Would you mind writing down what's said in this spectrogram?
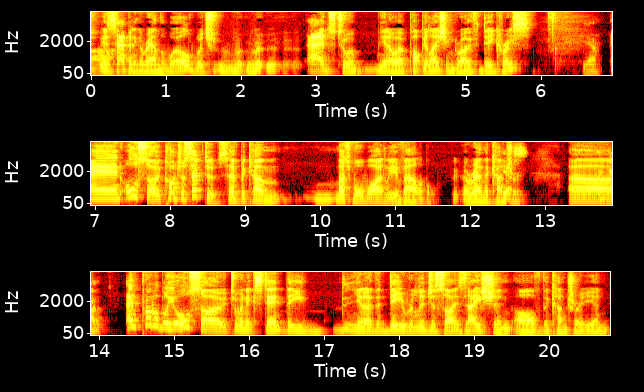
Ah. is happening around the world, which r- r- adds to a you know a population growth decrease. Yeah. and also contraceptives have become much more widely available around the country. Yes. Uh, and probably also to an extent the you know the de-religiousization of the country and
